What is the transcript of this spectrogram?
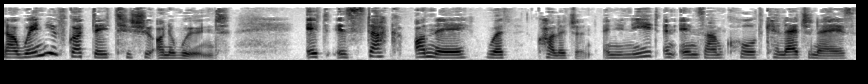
Now when you've got dead tissue on a wound, it is stuck on there with collagen and you need an enzyme called collagenase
